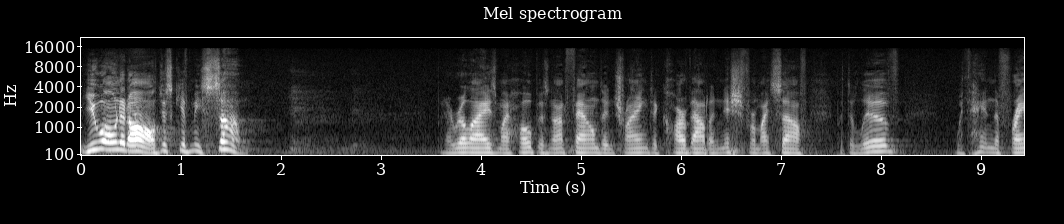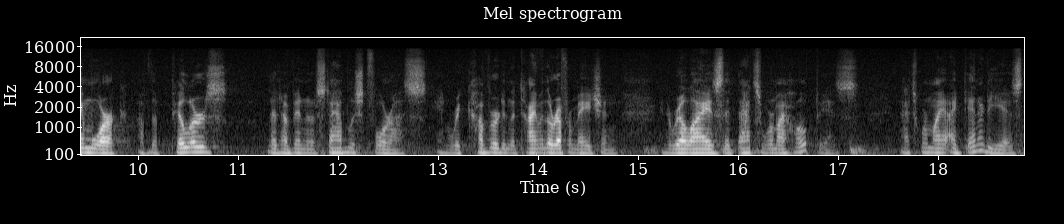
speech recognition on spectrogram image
You own it all, just give me some. But I realize my hope is not found in trying to carve out a niche for myself, but to live within the framework of the pillars that have been established for us and recovered in the time of the Reformation, and realize that that's where my hope is. That's where my identity is.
